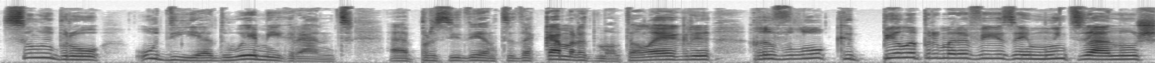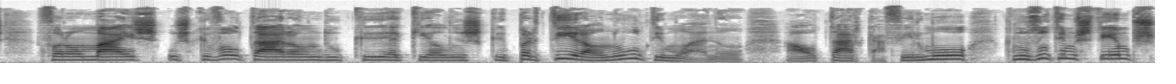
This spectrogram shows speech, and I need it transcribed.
celebrou o Dia do Emigrante. A presidente da Câmara de Montalegre revelou que, pela primeira vez em muitos anos, foram mais os que voltaram do que aqueles que partiram no último ano. A autarca afirmou que, nos últimos tempos,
